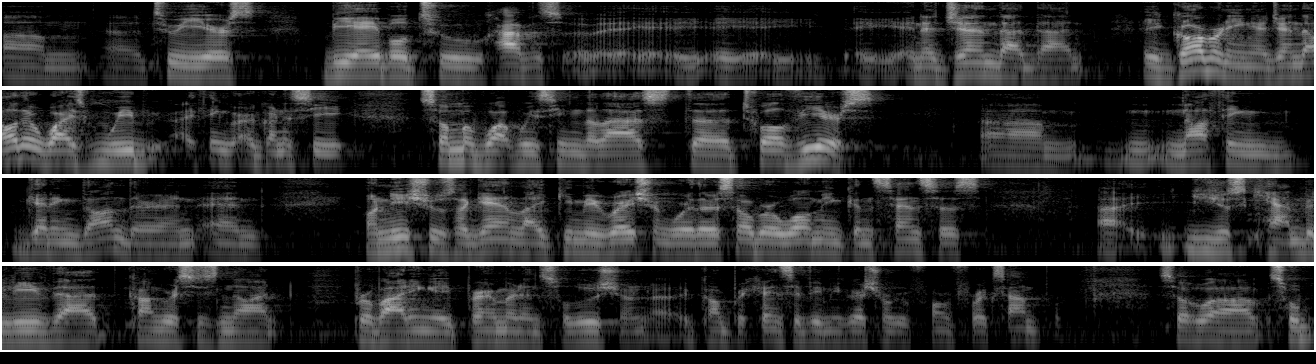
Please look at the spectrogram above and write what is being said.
um, uh, two years be able to have a- a- a- an agenda that a governing agenda. Otherwise, we I think are going to see some of what we've seen the last uh, 12 years. Um, nothing getting done there, and, and on issues again like immigration, where there's overwhelming consensus, uh, you just can't believe that Congress is not providing a permanent solution, a comprehensive immigration reform, for example. So, uh, so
